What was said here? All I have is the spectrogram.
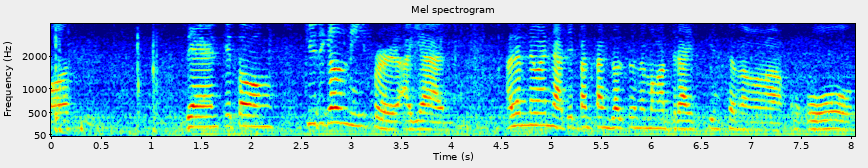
Falsy. Then, itong cuticle nipper, ayan. Alam naman natin, pantanggal to ng mga dry skin sa mga kuko.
